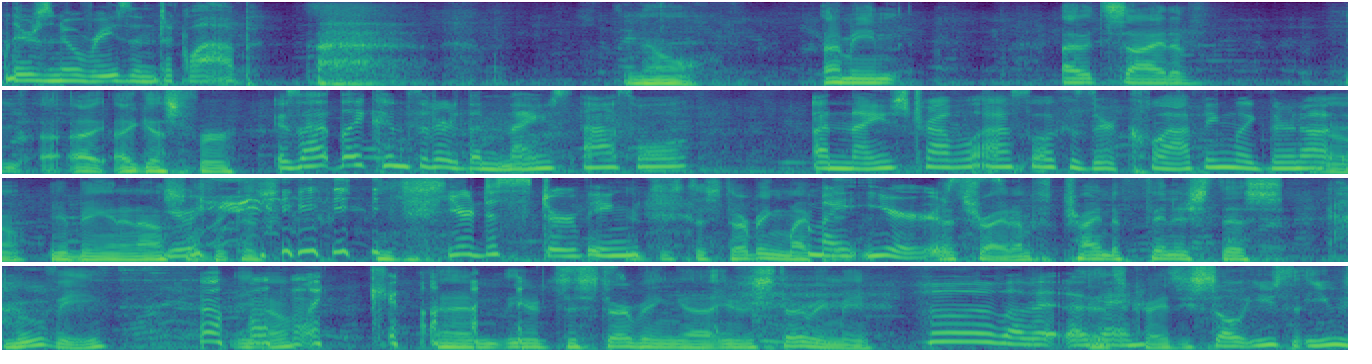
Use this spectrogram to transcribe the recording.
There's no reason to clap. No, I mean, outside of, I, I guess for Is that like considered the nice asshole? A nice travel asshole because they're clapping like they're not. no, you're being an asshole You're- because You're disturbing. It's just disturbing my My ears. That's right. I'm trying to finish this movie, you know, Oh my god! and you're disturbing. Uh, you're disturbing me. Oh, I love it. Okay. It's crazy. So you you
